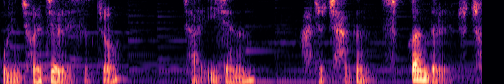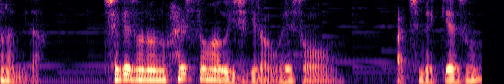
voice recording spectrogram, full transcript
우린 절제를 했었죠. 자, 이제는 아주 작은 습관들을 추천합니다. 책에서는 활성화 의식이라고 해서 아침에 깨서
